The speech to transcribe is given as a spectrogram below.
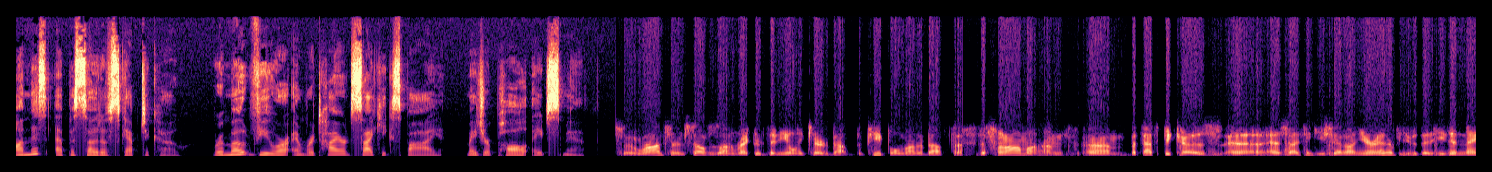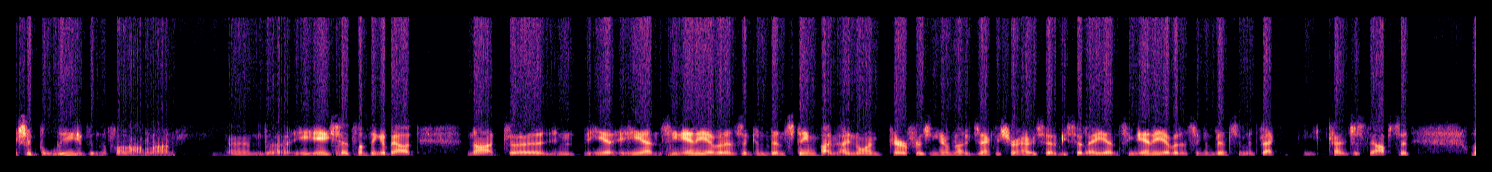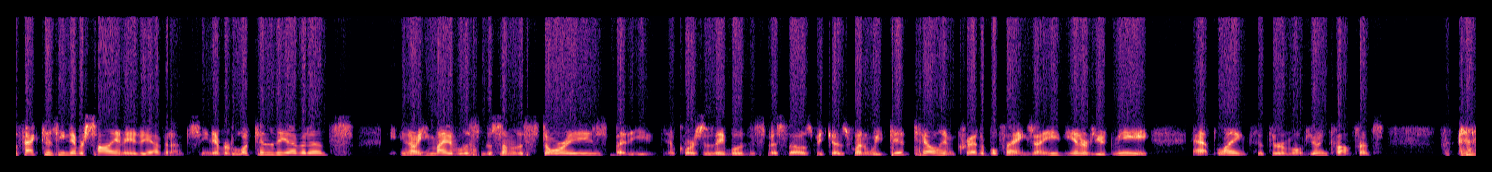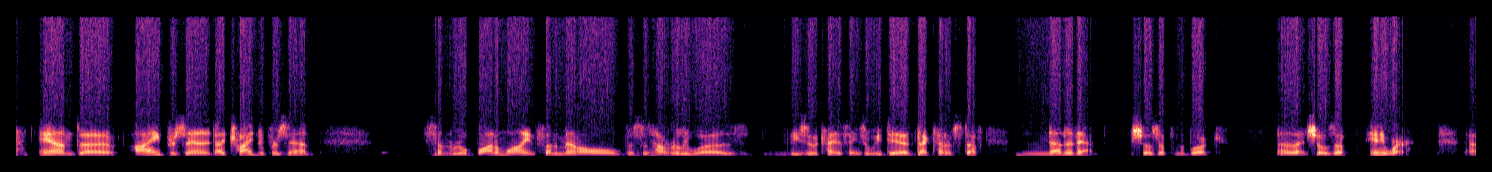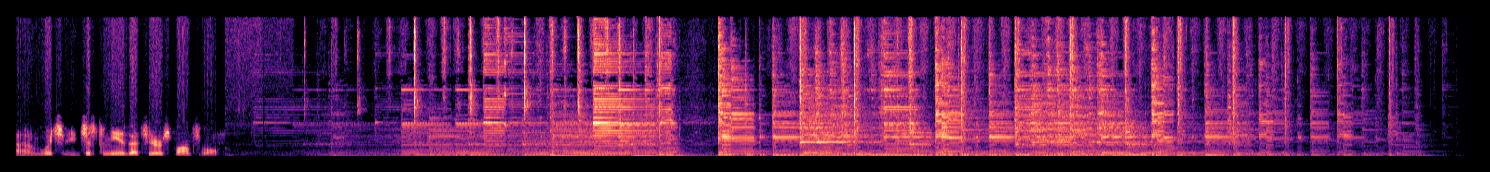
On this episode of Skeptiko, remote viewer and retired psychic spy Major Paul H. Smith. So Ronson himself is on record that he only cared about the people, not about the, the phenomenon. Um, but that's because, uh, as I think you said on your interview, that he didn't actually believe in the phenomenon. And uh, he, he said something about not uh, he he hadn't seen any evidence that convinced him. I, I know I'm paraphrasing here. I'm not exactly sure how he said it. But he said he hadn't seen any evidence that convinced him. In fact, kind of just the opposite. The fact is, he never saw any of the evidence. He never looked into the evidence. You know, he might have listened to some of the stories, but he, of course, was able to dismiss those because when we did tell him credible things, and he interviewed me at length at the remote viewing conference, and uh, I presented, I tried to present some real bottom line, fundamental, this is how it really was, these are the kind of things that we did, that kind of stuff. None of that shows up in the book. None of that shows up anywhere, uh, which just to me is that's irresponsible.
